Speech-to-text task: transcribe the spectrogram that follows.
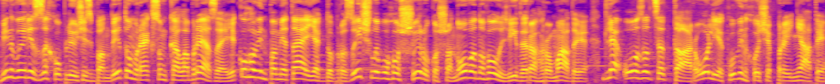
Він виріс, захоплюючись бандитом Рексом Калабрезе, якого він пам'ятає як доброзичливого, широко шанованого лідера громади. Для Оза це та роль, яку він хоче прийняти,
